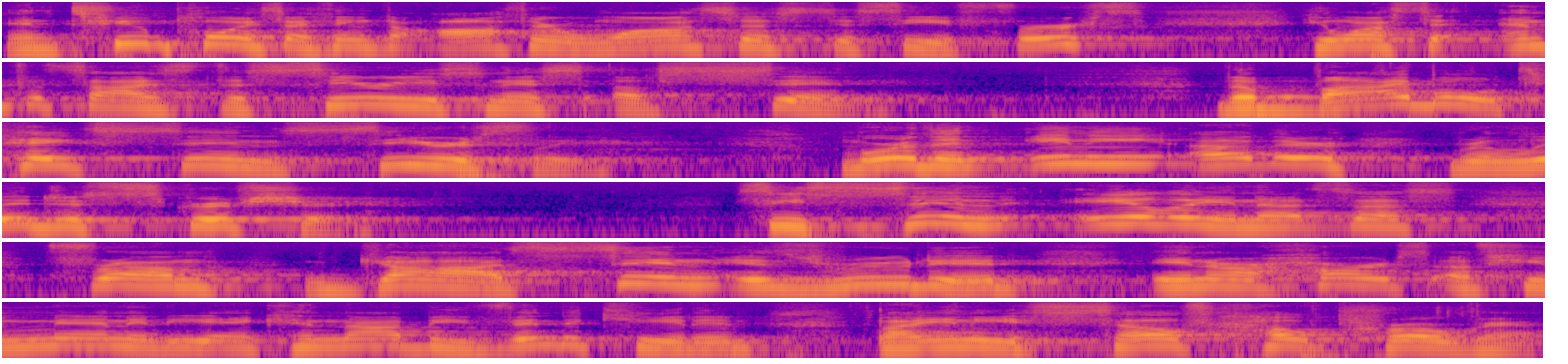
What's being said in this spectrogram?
And two points I think the author wants us to see. First, he wants to emphasize the seriousness of sin. The Bible takes sin seriously more than any other religious scripture. See, sin alienates us from God. Sin is rooted in our hearts of humanity and cannot be vindicated by any self help program.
